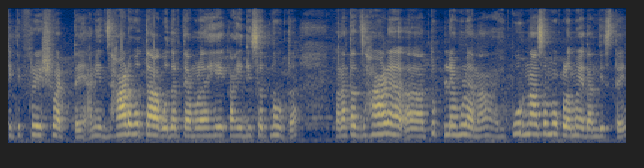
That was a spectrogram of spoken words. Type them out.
किती फ्रेश वाटतंय. आणि झाड होतं अगोदर त्यामुळं हे काही दिसत नव्हतं. पण आता झाड तुटल्यामुळं ना पूर्ण असं मोकळं मैदान दिसतंय.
